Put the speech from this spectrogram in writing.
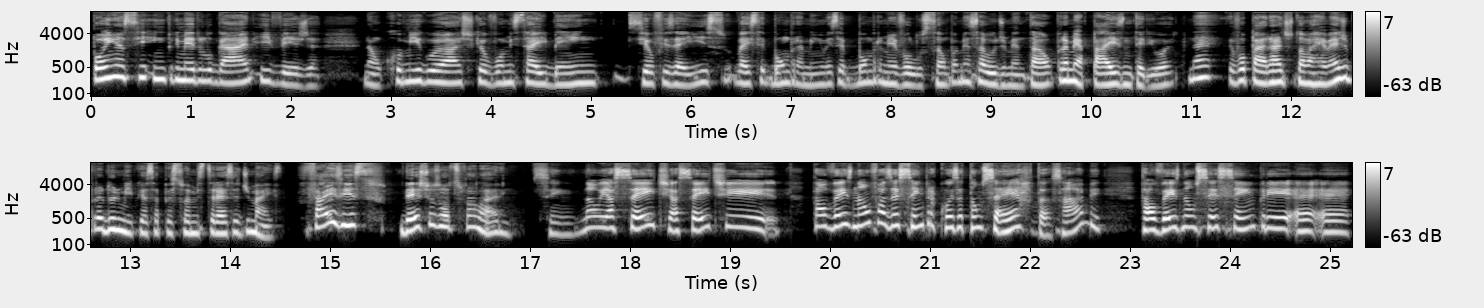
ponha-se em primeiro lugar e veja não, comigo eu acho que eu vou me sair bem se eu fizer isso, vai ser bom para mim, vai ser bom para minha evolução, para minha saúde mental, para minha paz interior, né? Eu vou parar de tomar remédio para dormir porque essa pessoa me estressa demais. Faz isso, deixa os outros falarem. Sim. Não, e aceite, aceite talvez não fazer sempre a coisa tão certa, sabe? Talvez não ser sempre é, é,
